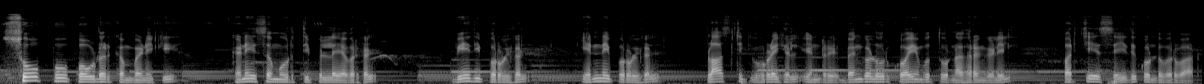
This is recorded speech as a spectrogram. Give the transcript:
சோப்பு பவுடர் கம்பெனிக்கு கணேசமூர்த்தி பிள்ளை அவர்கள் வேதிப்பொருள்கள் எண்ணெய் பொருள்கள் பிளாஸ்டிக் உரைகள் என்று பெங்களூர் கோயம்புத்தூர் நகரங்களில் பர்ச்சேஸ் செய்து கொண்டு வருவார்.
